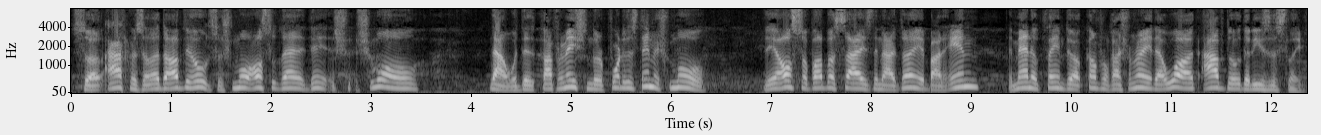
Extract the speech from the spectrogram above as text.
So after Salad Abdihu, oh, so Shmuel also that they, Shmuel. Now with the confirmation, the report of the statement, Shmuel, they also publicized in Ardai about him, the man who claimed to have come from Hashemai, that what Avdo that he's a slave.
